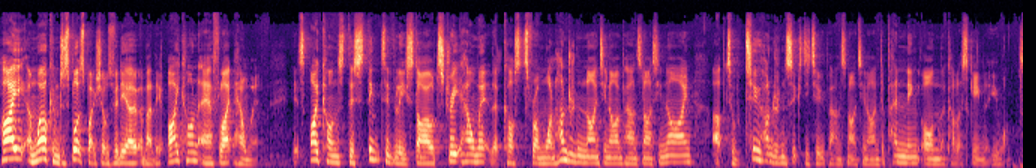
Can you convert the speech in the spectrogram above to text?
Hi and welcome to Sports Bike Shop's video about the Icon Airflite helmet. It's Icon's distinctively styled street helmet that costs from £199.99 up to £262.99 depending on the colour scheme that you want.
